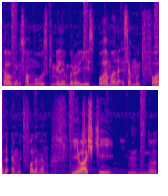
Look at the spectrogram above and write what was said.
tava ouvindo sua música e me lembrou isso. Porra, mano, isso é muito foda, é muito foda mesmo. E eu acho que no-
